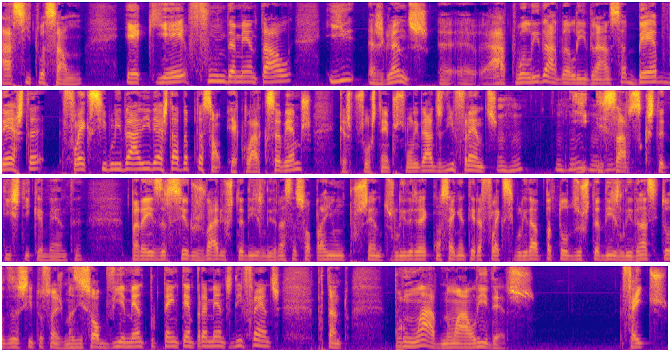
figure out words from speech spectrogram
à situação é que é fundamental e as grandes a, a, atualidade da liderança bebe desta flexibilidade e desta adaptação. É claro que sabemos que as pessoas têm personalidades diferentes. Uhum. Uhum, e, uhum. e sabe-se que estatisticamente, para exercer os vários estadios de liderança, só para aí 1% dos líderes é que conseguem ter a flexibilidade para todos os estadios de liderança e todas as situações. Mas isso, obviamente, porque têm temperamentos diferentes. Portanto, por um lado, não há líderes feitos,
